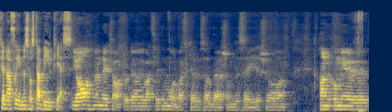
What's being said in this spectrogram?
kunna få in en så stabil pjäs. Ja, men det är klart. Och det har ju varit lite målvaktskarusell där som du säger. Så han kommer ju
